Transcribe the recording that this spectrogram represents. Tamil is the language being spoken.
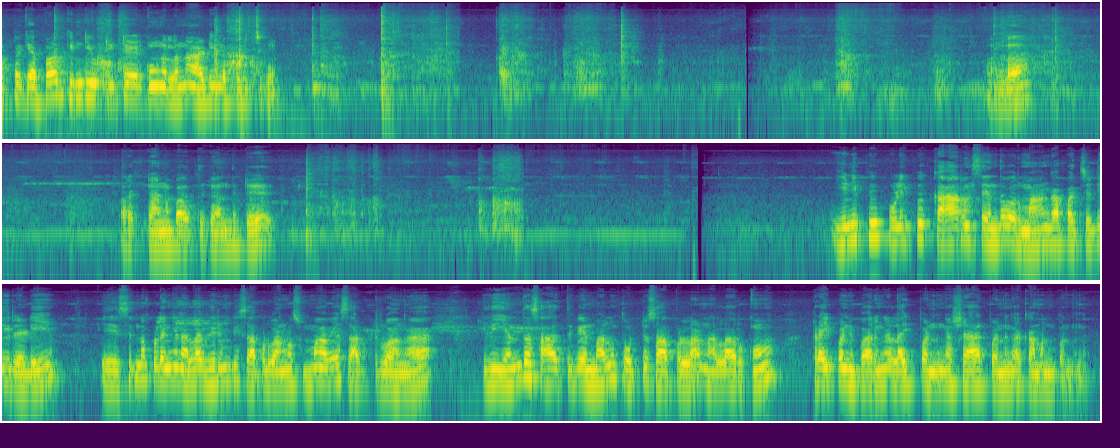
அப்போக்கப்போ கிண்டி விட்டுக்கிட்டே இருக்கணும் இல்லைன்னா அடியில் பிடிச்சிக்கும். நல்லா கரெக்டான பாத்துக்கு வந்துட்டு இனிப்பு புளிப்பு காரம் சேர்ந்த ஒரு மாங்காய் பச்சடி ரெடி சின்ன பிள்ளைங்க நல்லா விரும்பி சாப்பிடுவாங்க. சும்மாவே சாப்பிட்ருவாங்க இது எந்த சாதத்துக்கு வேணுமாலும் தொட்டு சாப்பிட்லாம். நல்லாயிருக்கும் ட்ரை பண்ணி பாருங்கள் லைக் பண்ணுங்கள் ஷேர் பண்ணுங்கள் கமெண்ட் பண்ணுங்கள்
